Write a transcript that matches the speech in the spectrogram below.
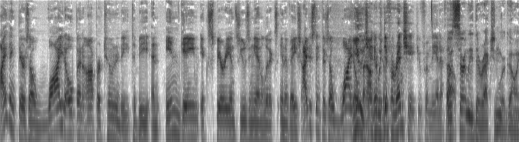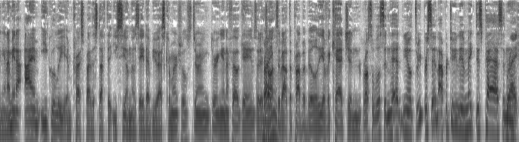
I think there's a wide open opportunity to be an in-game experience using analytics innovation. I just think there's a wide Huge, open and it would differentiate you from the NFL. Well, it's certainly the direction we're going, and I mean, I, I am equally impressed by the stuff that you see on those AWS commercials during during NFL games, when it talks about the probability of a catch, and Russell Wilson had you know three percent opportunity to make this pass, and Right.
